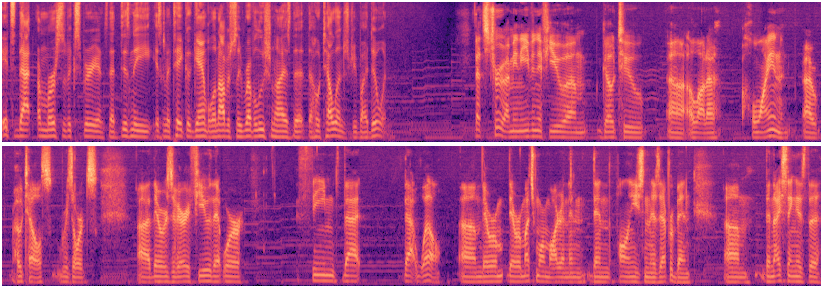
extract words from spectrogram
it's that immersive experience that Disney is going to take a gamble and obviously revolutionize the, the hotel industry by doing. That's true. I mean, even if you um, go to uh, a lot of Hawaiian uh, hotels, resorts, uh, there was very few that were themed that that well. Um, they were they were much more modern than than the Polynesian has ever been. Um, the nice thing is the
